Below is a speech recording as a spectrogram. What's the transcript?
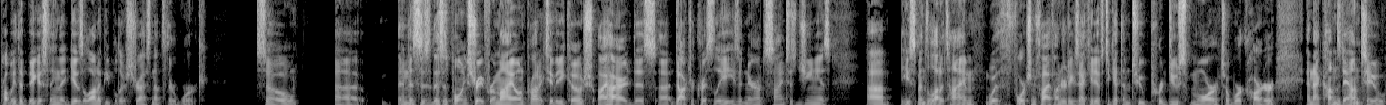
probably the biggest thing that gives a lot of people their stress and that's their work so uh, and this is this is pulling straight from my own productivity coach i hired this uh, dr chris lee he's a neuroscientist genius uh, he spends a lot of time with Fortune 500 executives to get them to produce more, to work harder. And that comes down to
